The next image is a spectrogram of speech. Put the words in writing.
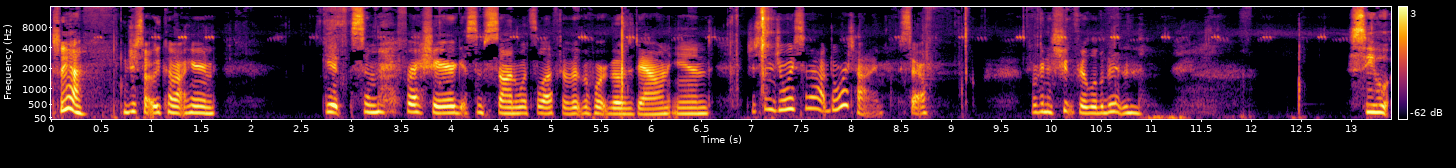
so yeah, we just thought we'd come out here and get some fresh air, get some sun, what's left of it before it goes down, and just enjoy some outdoor time. So we're going to shoot for a little bit and see what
